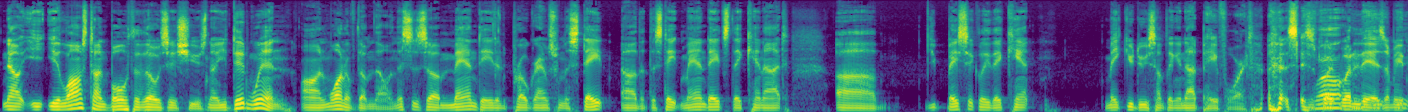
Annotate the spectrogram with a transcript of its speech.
now you lost on both of those issues. Now you did win on one of them, though, and this is uh, mandated programs from the state uh, that the state mandates. They cannot, uh, you, basically, they can't make you do something and not pay for it. is well, what, what, it is. I mean,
